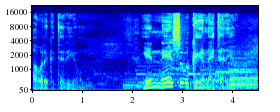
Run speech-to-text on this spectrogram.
அவருக்கு தெரியும். என் நேசுவுக்கு என்னை தெரியும்.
